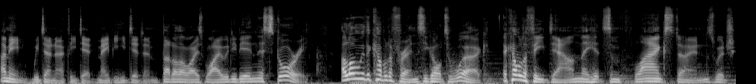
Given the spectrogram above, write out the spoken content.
I mean, we don't know if he did, maybe he didn't, but otherwise, why would he be in this story? Along with a couple of friends, he got to work. A couple of feet down, they hit some flagstones, which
